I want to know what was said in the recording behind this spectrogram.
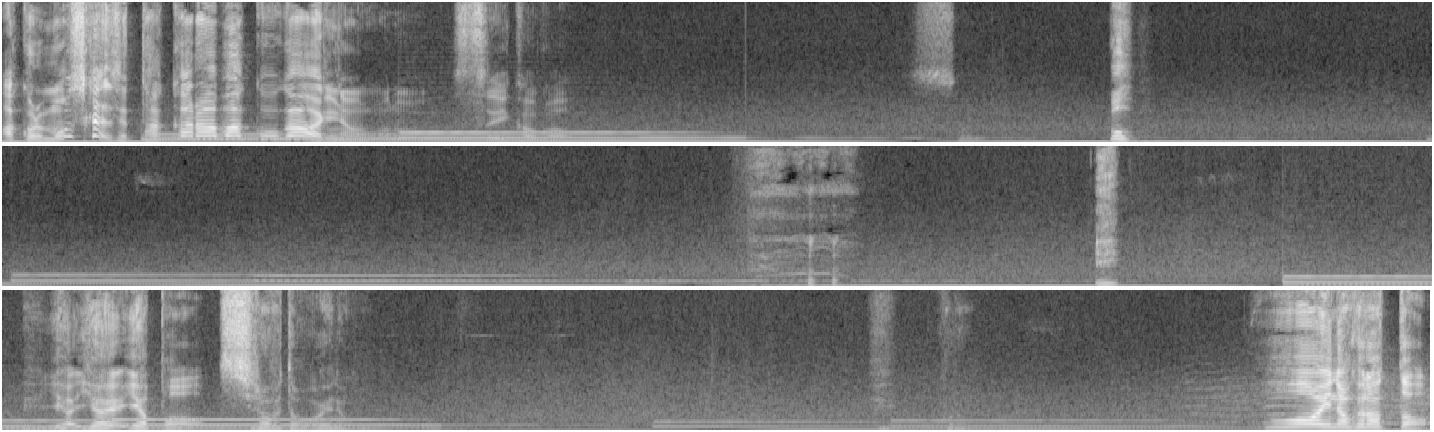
あこれもしかして宝箱代わりなのかな？スイカが。おいやややっぱ調べた方がいいのえこれ？ああいなくなった。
